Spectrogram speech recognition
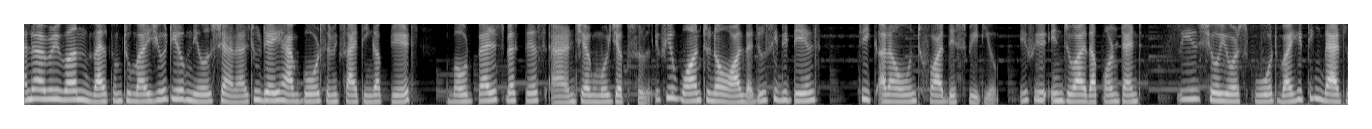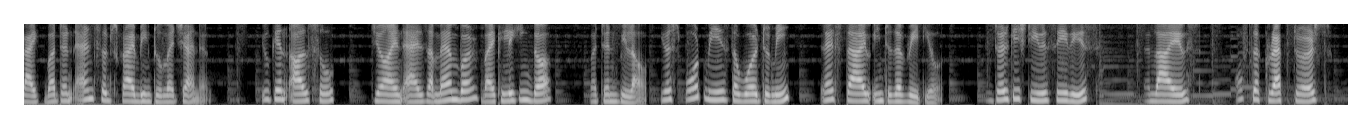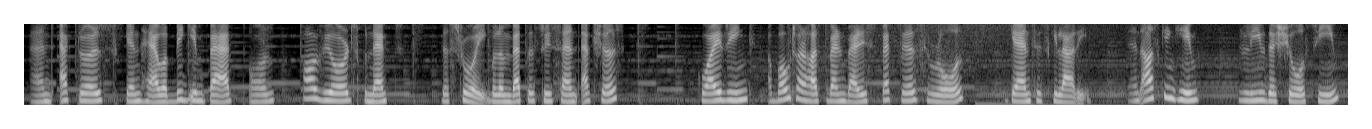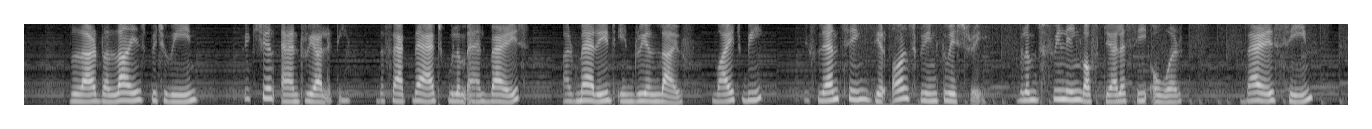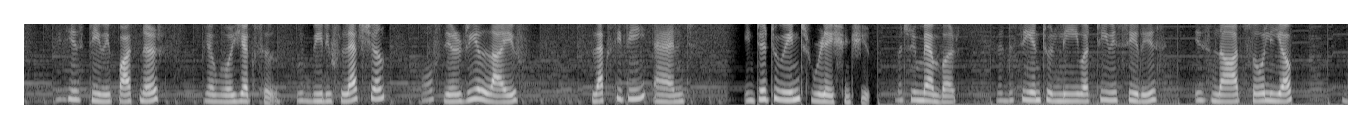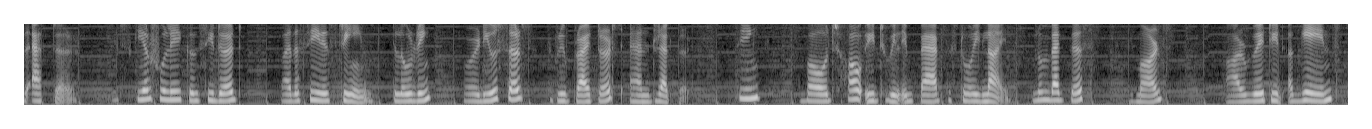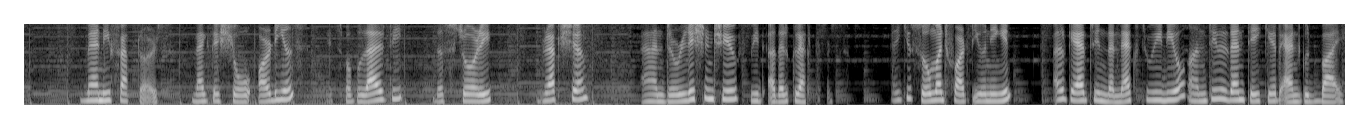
Hello everyone, welcome to my YouTube news channel. Today I have got some exciting updates about Paris Bakhtis and Jagmoor Jaksul. If you want to know all the juicy details, stick around for this video. If you enjoy the content, please show your support by hitting that like button and subscribing to my channel. You can also join as a member by clicking the button below. Your support means the world to me. Let's dive into the video. Turkish TV series, the lives of the characters and actors can have a big impact on how viewers connect the story. Gulum Bakhtis' recent actions inquiring about her husband Barry Bakhtis' role against Skilari and asking him to leave the show seem blur the lines between fiction and reality. The fact that Gulum and Barış are married in real life might be influencing their on-screen chemistry. Gulum's feeling of jealousy over Barry's scene with his TV partner Jagmoor Jaksul would be reflection of their real-life complexity and intertwined relationship. But remember, the decision to leave a TV series is not solely up to the actor. It's carefully considered by the series team, including producers, scriptwriters, and directors. Think about how it will impact the storyline. Bloomberg's demands are weighted against many factors like the show audience, its popularity, the story, direction, and the relationship with other characters. Thank you so much for tuning in. I'll catch you in the next video. Until then, take care and goodbye.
